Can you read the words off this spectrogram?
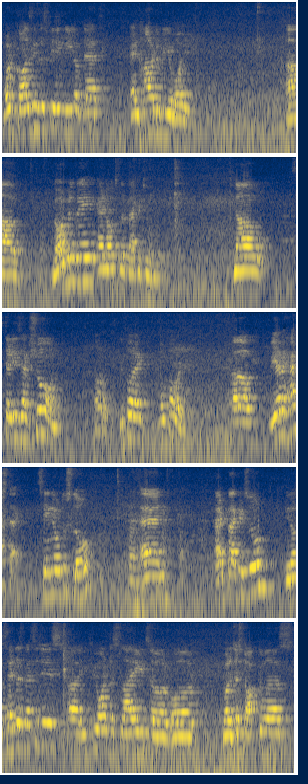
What causes the spinning wheel of death and how do we avoid it? Uh, normal way and also the PacketZoom way. Now, studies have shown, oh, before I go forward, uh, we have a hashtag, say no to slow, and at package PacketZoom, you know, send us messages uh, if you want the slides or, or want to just talk to us,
